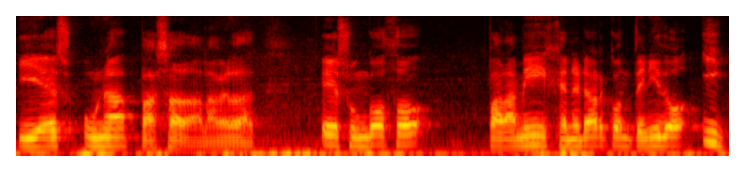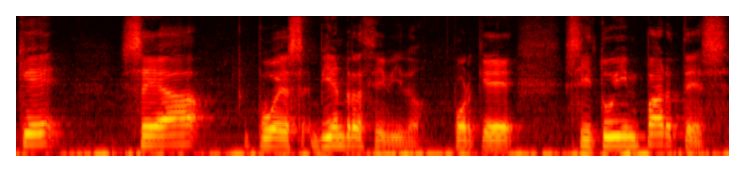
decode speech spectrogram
y es una pasada, la verdad. Es un gozo para mí generar contenido y que sea pues bien recibido, porque si tú impartes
